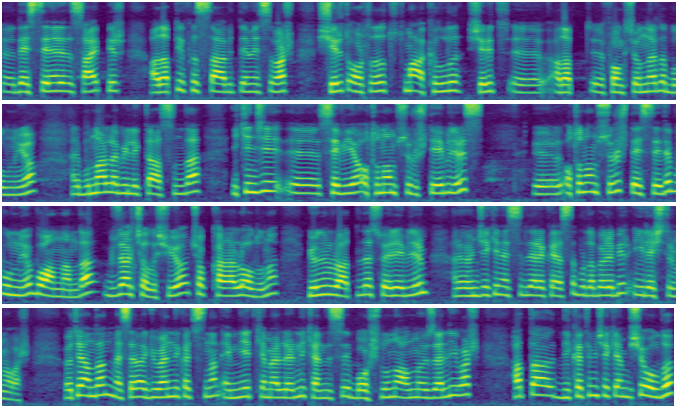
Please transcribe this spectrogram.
e, desteğine de sahip bir adaptif hız sabitlemesi var. Şerit ortada tutma akıllı şerit e, adapt e, fonksiyonları da bulunuyor. Hani bunlarla birlikte aslında ikinci e, seviye otonom sürüş diyebiliriz e, otonom sürüş desteği de bulunuyor bu anlamda. Güzel çalışıyor. Çok kararlı olduğunu gönül rahatlığıyla söyleyebilirim. Hani önceki nesillere kıyasla burada böyle bir iyileştirme var. Öte yandan mesela güvenlik açısından emniyet kemerlerini kendisi boşluğunu alma özelliği var. Hatta dikkatimi çeken bir şey oldu.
